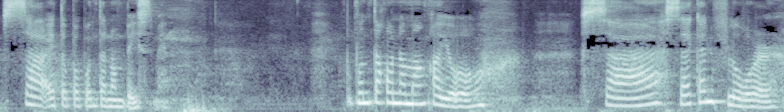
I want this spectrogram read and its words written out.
sa ito papunta ng basement. Pupunta ko naman kayo sa second floor.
